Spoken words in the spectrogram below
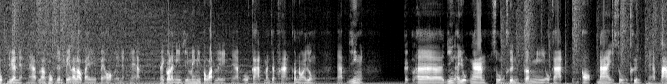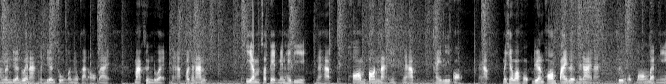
6 เดือนเนี่ยนะครับแล้ว 6 เดือนเป๊ะแล้วเราไปไปออกเลยเนี่ยนะครับในกรณีที่ไม่มีประวัติเลยนะครับโอกาสมันจะผ่านก็น้อยลงนะครับยิ่งเอ่อยิ่งอายุงานสูงขึ้นก็มีโอกาสออกได้สูงขึ้นนะครับตามเงินเดือนด้วยนะเงินเดือนสูงก็มีโอกาสออกได้มากขึ้นด้วยนะครับ เพราะฉะนั้น เตรียมสเตทเมนต์ให้ดีนะครับ พร้อมตอนไหนนะครับ ให้รีบออกนะครับ ไม่ใช่ว่า 6 เดือนพร้อมไปเลยไม่ได้นะ คือผมมองแบบนี้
